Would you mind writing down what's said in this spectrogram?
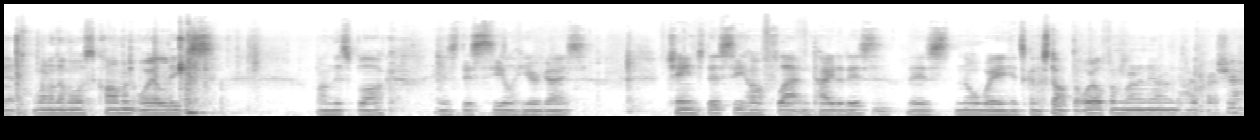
Yeah, one of the most common oil leaks on this block is this seal here, guys. Change this, see how flat and tight it is. There's no way it's gonna stop the oil from running out under high pressure.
